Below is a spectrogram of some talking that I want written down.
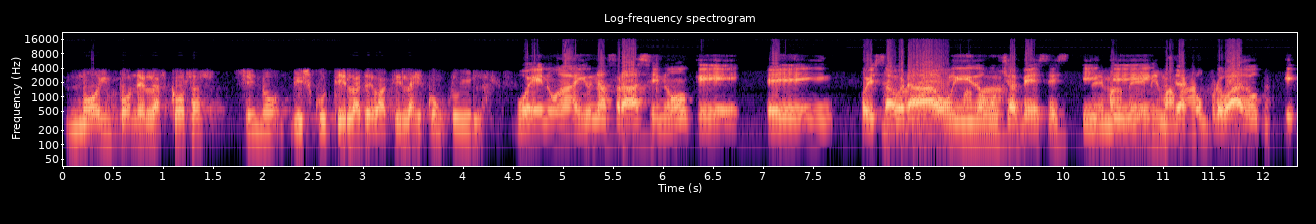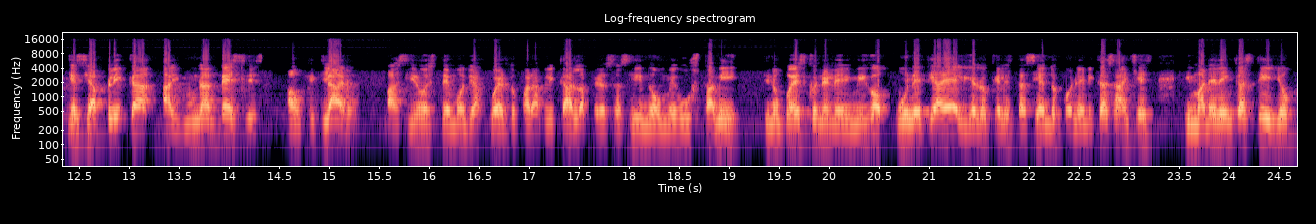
no imponer las cosas, sino discutirlas, debatirlas y concluirlas. Bueno, hay una frase, ¿no? Que eh, pues habrá oído muchas veces y que se ha comprobado que, que se aplica algunas veces, aunque claro, así no estemos de acuerdo para aplicarla, pero eso sí no me gusta a mí si no puedes con el enemigo, únete a él, y es lo que él está haciendo con Erika Sánchez y en Castillo,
